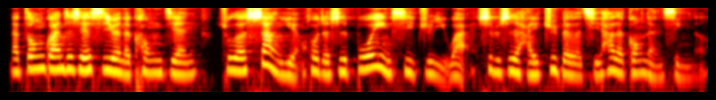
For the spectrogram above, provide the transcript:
那纵观这些戏院的空间，除了上演或者是播映戏剧以外，是不是还具备了其他的功能性呢？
